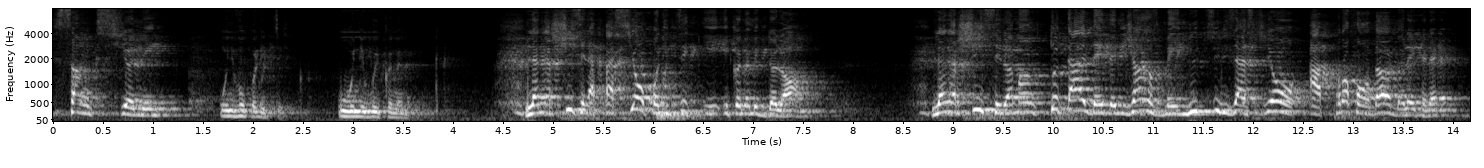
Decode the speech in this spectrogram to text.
sanctionnée au niveau politique ou au niveau économique. L'anarchie, c'est la passion politique et économique de l'homme. L'anarchie, c'est le manque total d'intelligence, mais l'utilisation à profondeur de l'intellect.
